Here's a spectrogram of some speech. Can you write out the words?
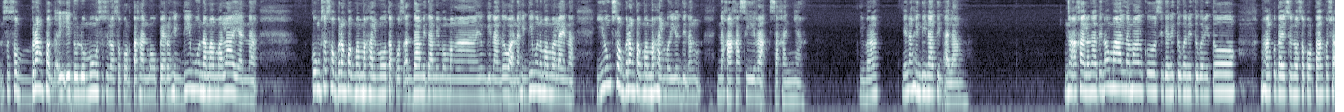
sa sobrang pag-iidolo mo sa sinusuportahan mo pero hindi mo namamalayan na kung sa sobrang pagmamahal mo tapos ang dami-dami mo mga yung ginagawa na hindi mo namamalayan na yung sobrang pagmamahal mo yun din ang nakakasira sa kanya. 'Di ba? Yan ang hindi natin alam. Naakala natin, oh mahal na mahal ko si ganito, ganito, ganito. Mahal ko dahil sinusuportahan ko siya,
